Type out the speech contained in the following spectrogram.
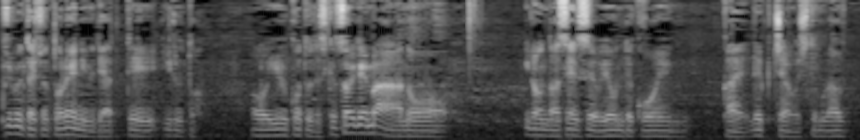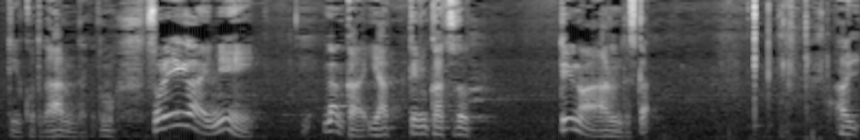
自分たちのトレーニングでやっているということですけど、それでまああの、いろんな先生を呼んで講演会、レクチャーをしてもらうっていうことがあるんだけども、それ以外になんかやってる活動っていうのはあるんですか？はい。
